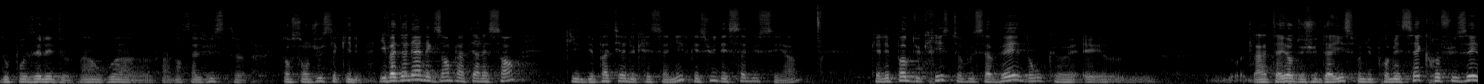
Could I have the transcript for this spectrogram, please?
d'opposer les deux. Hein. on voit enfin, dans, sa juste, son juste équilibre. Il va donner un exemple intéressant qui n'est pas tiré du christianisme, qui est celui des Sadducéens, qui à l'époque du Christ, vous savez, donc, euh, euh, à l'intérieur du judaïsme du premier siècle, refusaient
